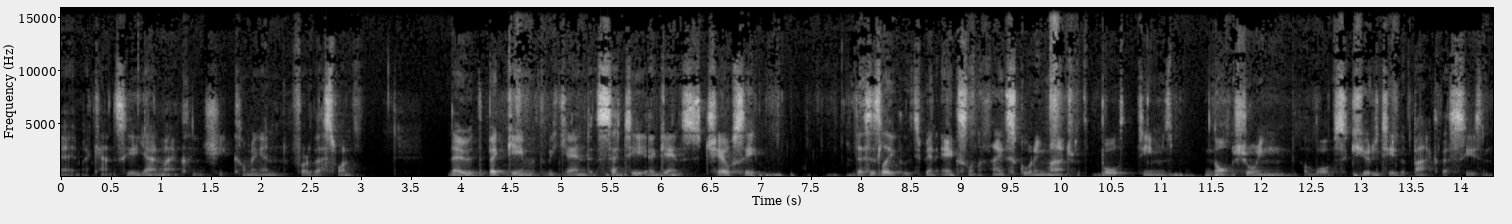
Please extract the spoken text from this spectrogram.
Um, I can't see a Janmaat clean sheet coming in for this one. Now, the big game of the weekend City against Chelsea. This is likely to be an excellent high scoring match with both teams not showing a lot of security at the back this season.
